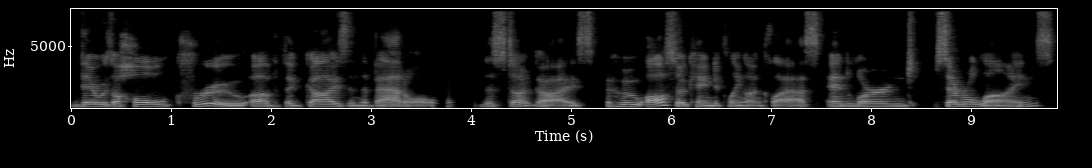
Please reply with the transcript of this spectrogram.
there was a whole crew of the guys in the battle the stunt guys who also came to Klingon class and learned several lines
